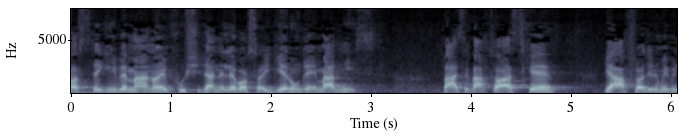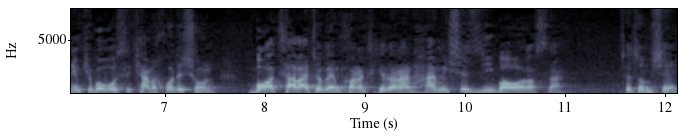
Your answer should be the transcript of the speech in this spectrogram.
آراستگی به معنای پوشیدن لباس های گرون قیمت نیست. بعضی وقتها هست که یه افرادی رو می‌بینیم که با وسط کم خودشون با توجه به امکاناتی که دارن همیشه زیبا آراستن. چطور میشه؟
